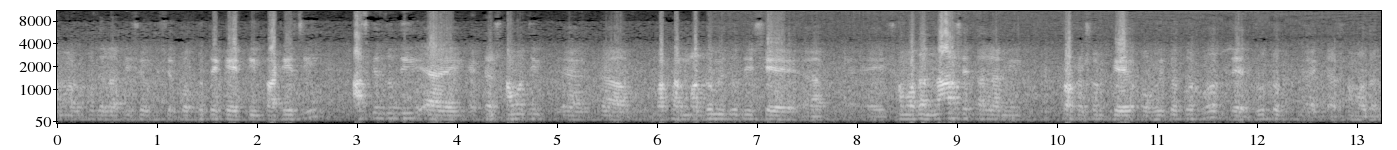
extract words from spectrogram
আমার উপজেলা কৃষি অফিসের পক্ষ থেকে টিম পাঠিয়েছি। আজকে যদি একটা সামাজিক কথার মাধ্যমে যদি সে সমাধান না আসে, তাহলে আমি প্রশাসনকে অবহিত করব যে দ্রুত একটা সমাধান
